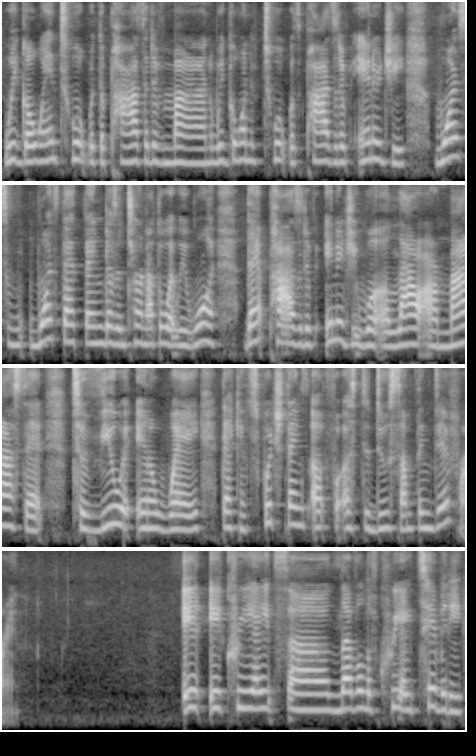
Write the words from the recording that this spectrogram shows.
we go into it with a positive mind. We go into it with positive energy. Once once that thing doesn't turn out the way we want, that positive energy will allow our mindset to view it in a way that can switch things up for us to do something different. It, it creates a level of creativity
